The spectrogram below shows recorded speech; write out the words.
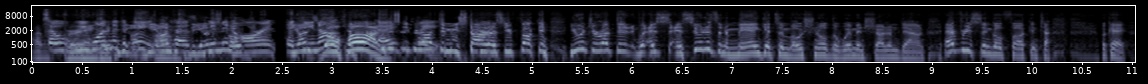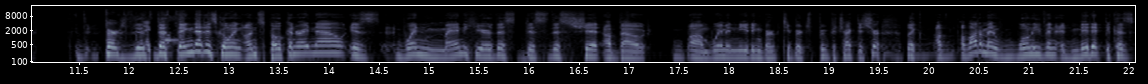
I'm So we won angry. the The debate the un- because the women aren't The picky unspoken- enough. hold on. You just interrupted great. me, Stardust. You fucking you interrupted as as soon as a man gets emotional, the women shut him down every single fucking time. Okay. th- The, the thing that is going unspoken right now is when men hear this this this shit about um, women needing bir- to be be protected. Sure, like a, a lot of men won't even admit it because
